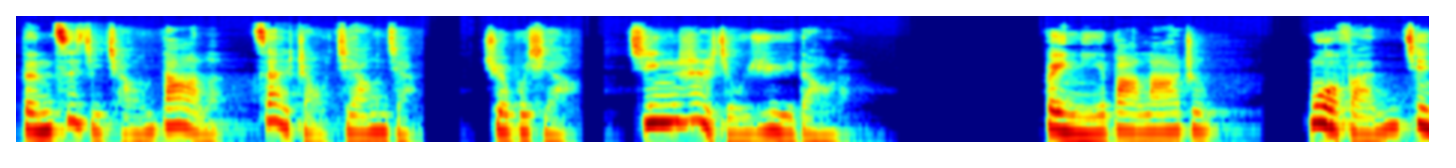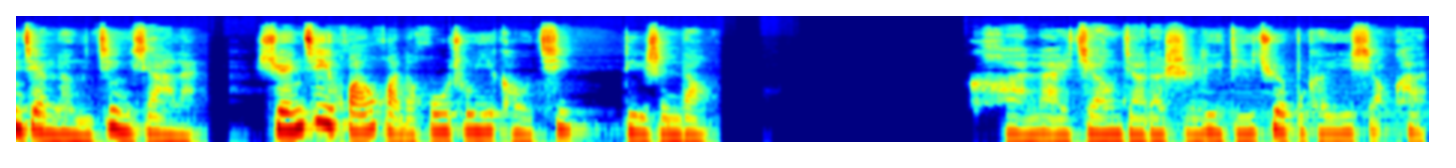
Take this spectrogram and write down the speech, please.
等自己强大了再找江家，却不想今日就遇到了。被泥巴拉住，莫凡渐渐冷静下来，旋即缓缓地呼出一口气，低声道：“看来江家的实力的确不可以小看。”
